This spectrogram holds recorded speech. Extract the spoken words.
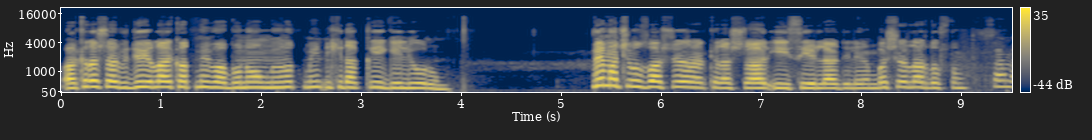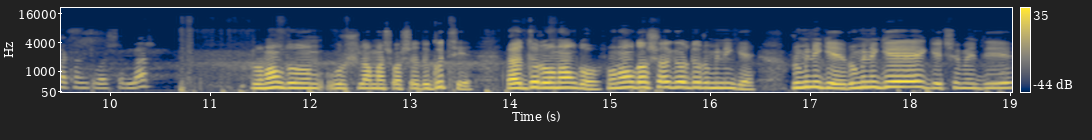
Arkadaşlar videoya like atmayı ve abone olmayı unutmayın. 2 dakikaya geliyorum. Ve maçımız başlıyor arkadaşlar. İyi seyirler dilerim. Başarılar dostum. Sen de kanki başarılar. Ronaldo'nun vuruşuyla maç başladı. Guti verdi Ronaldo. Ronaldo aşağı gördü Ruminige. Ruminige, Ruminige geçemedi.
